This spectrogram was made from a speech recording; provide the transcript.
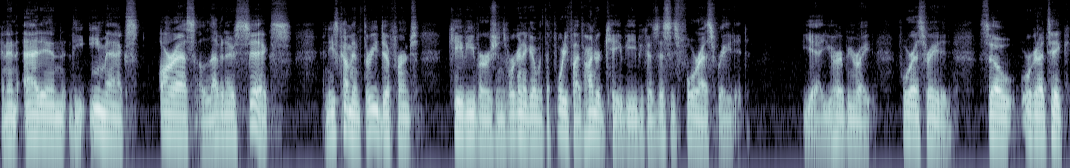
and then add in the Emax RS 1106 and these come in three different KV versions. We're going to go with the 4500 KV because this is 4S rated. Yeah, you heard me right. 4S rated. So we're going to take,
